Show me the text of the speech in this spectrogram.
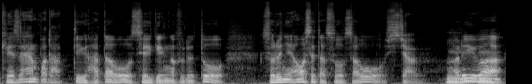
経済安保だっていう旗を政権が振るとそれに合わせた捜査をしちゃう、うん。あるいは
